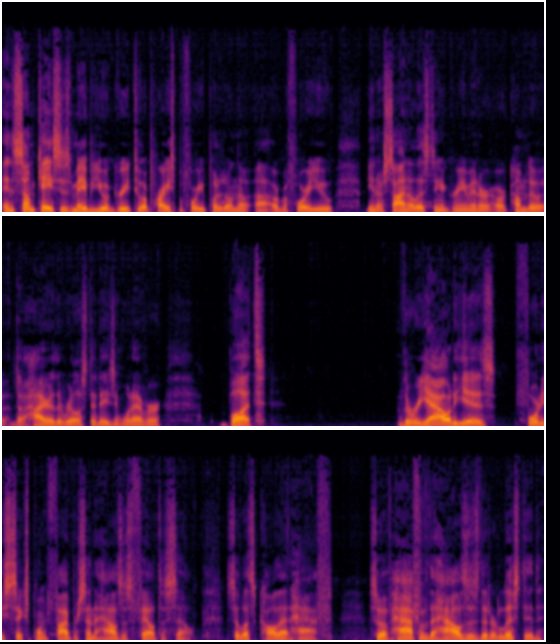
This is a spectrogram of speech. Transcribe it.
in some cases, maybe you agree to a price before you put it on the uh, or before you, you know, sign a listing agreement or or come to to hire the real estate agent, whatever. But the reality is 46.5% of houses fail to sell. So let's call that half. So if half of the houses that are listed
